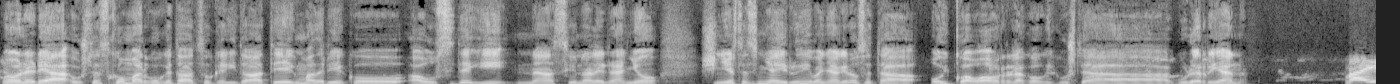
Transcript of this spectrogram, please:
Bueno, nerea, ustezko margoketa batzuk egita batik, Madrieko auzitegi nazionaleraino. Sineste zina irudi, baina geroz eta oikoagoa horrelako ikustea gure herrian. Bai,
